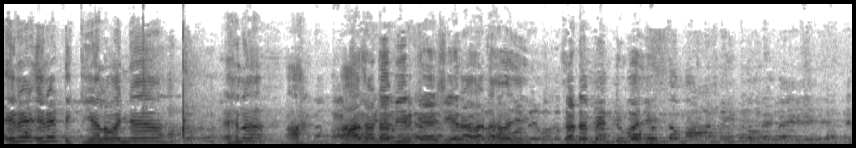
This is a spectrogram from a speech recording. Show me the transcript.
ਇਹਨੇ ਇਹਨੇ ਟਿੱਕੀਆਂ ਲਵਾਈਆਂ ਆ। ਇਹ ਆ ਸਾਡਾ ਵੀਰ ਕੈਸ਼ੀਅਰ ਆ ਸਾਡਾ ਭਾਜੀ। ਸਾਡਾ ਮੈਂਟੂ ਭਾਜੀ। ਦਾ ਨਹੀਂ ਵਧਾਉਂਦੇ ਪਏ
